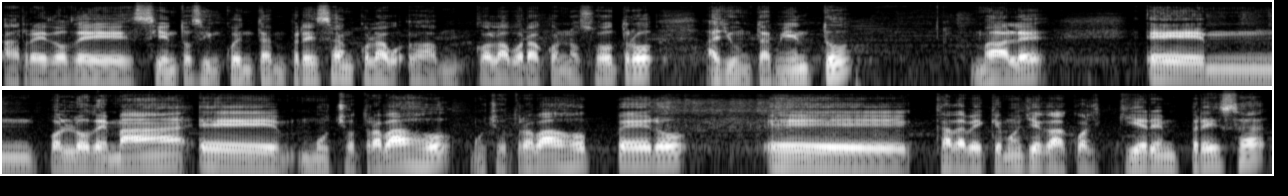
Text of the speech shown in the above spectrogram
alrededor de 150 empresas han, colaborado con nosotros, ayuntamientos, ¿vale? Em, por lo demás, eh, mucho trabajo, mucho trabajo, pero eh, cada vez que hemos llegado a cualquier empresa,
